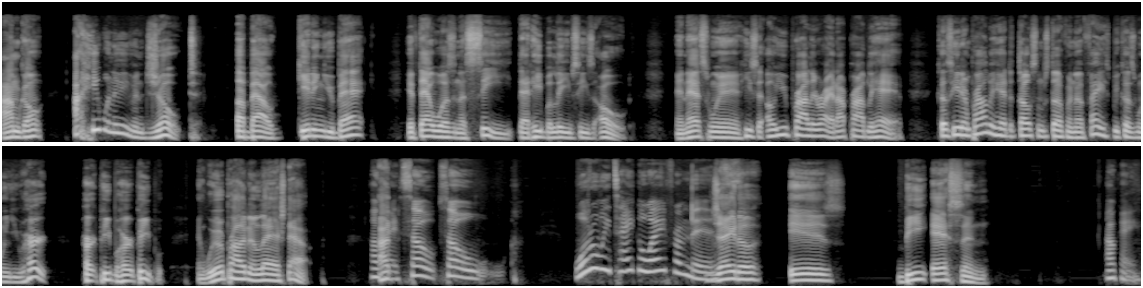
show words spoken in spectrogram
I'm going. I, he wouldn't have even joked about getting you back if that wasn't a seed that he believes he's owed. And that's when he said, "Oh, you probably right. I probably have." Because he done probably had to throw some stuff in her face because when you hurt, hurt people hurt people, and Will probably done lashed out. I- Okay. so so what do we take away from this? Jada is BSing. Okay.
